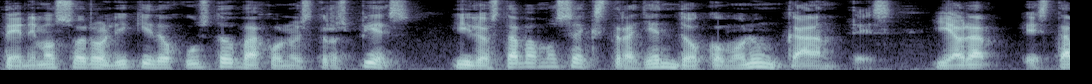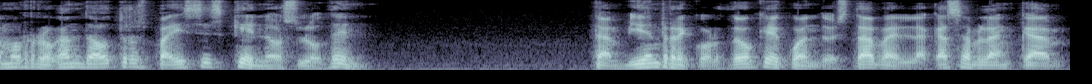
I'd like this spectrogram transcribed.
Tenemos oro líquido justo bajo nuestros pies, y lo estábamos extrayendo como nunca antes, y ahora estamos rogando a otros países que nos lo den. También recordó que cuando estaba en la Casa Blanca,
